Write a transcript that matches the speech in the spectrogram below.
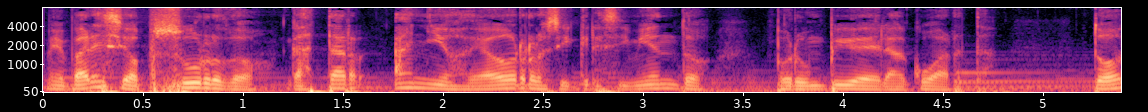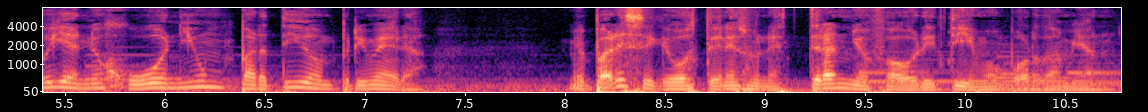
Me parece absurdo gastar años de ahorros y crecimiento por un pibe de la cuarta. Todavía no jugó ni un partido en primera. Me parece que vos tenés un extraño favoritismo por Damián.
